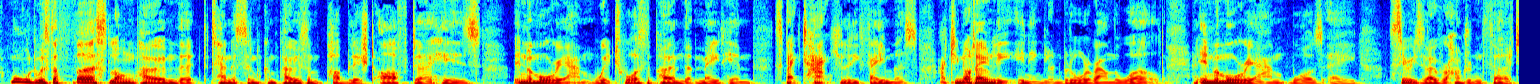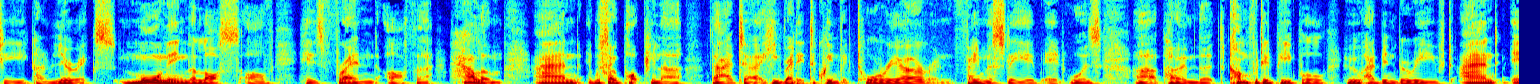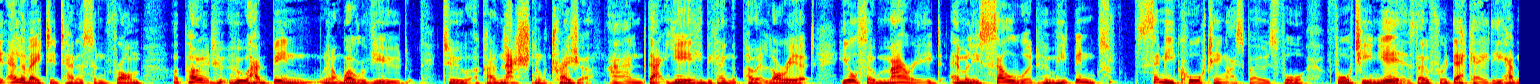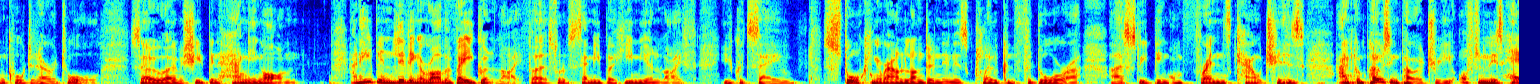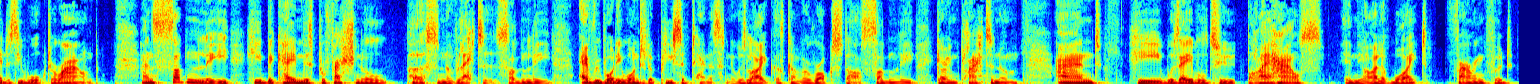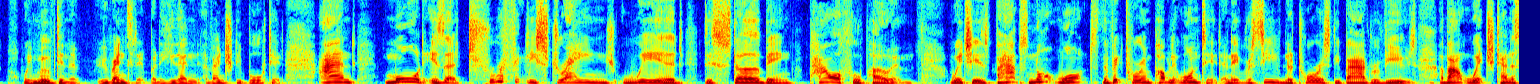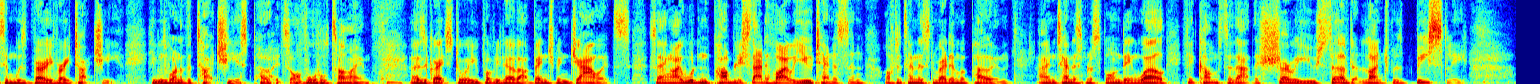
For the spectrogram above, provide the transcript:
Maud was the first long poem that Tennyson composed and published after his In Memoriam, which was the poem that made him spectacularly famous, actually not only in England, but all around the world. And In Memoriam was a series of over 130 kind of lyrics mourning the loss of his friend Arthur Hallam. And it was so popular that uh, he read it to Queen Victoria, and famously, it, it was uh, a poem that comforted people who had been bereaved. And it elevated Tennyson from a poet who, who had been you know, well reviewed to a kind of national treasure. And that year, he became the poet laureate. He also married Emily Selwood, whom he'd been sort of semi courting, I suppose, for 14 years, though for a decade he hadn't courted her at all. So um, she'd been hanging on. And he'd been living a rather vagrant life, a sort of semi bohemian life, you could say, stalking around London in his cloak and fedora, uh, sleeping on friends' couches, and composing poetry, often in his head as he walked around. And suddenly he became this professional person of letters. Suddenly everybody wanted a piece of Tennyson. It was like this kind of a rock star suddenly going platinum. And he was able to buy a house in the Isle of Wight, Farringford, we moved in it, we rented it, but he then eventually bought it. And Maud is a terrifically strange, weird, disturbing, powerful poem, which is perhaps not what the Victorian public wanted. And it received notoriously bad reviews, about which Tennyson was very, very touchy. He was one of the touchiest poets of all time. There's a great story you probably know about Benjamin Jowett's saying, I wouldn't publish that if I were you, Tennyson, after Tennyson read him a poem. And Tennyson responding, Well, if it comes to that, the sherry you served at lunch was beastly.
